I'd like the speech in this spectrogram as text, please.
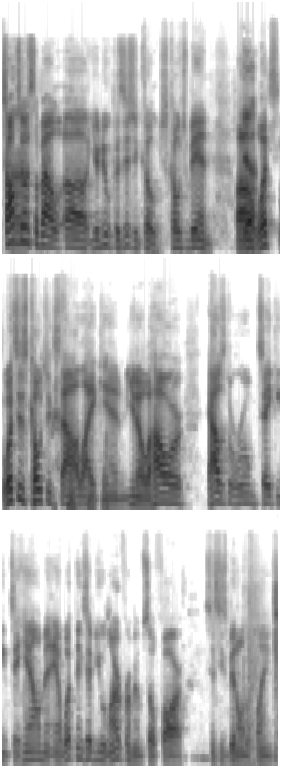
Talk to uh, us about uh, your new position coach, Coach Ben. Uh, yeah. What's what's his coaching style like, and you know how are how's the room taking to him, and, and, what things have you learned from him so far since he's been on the plains?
